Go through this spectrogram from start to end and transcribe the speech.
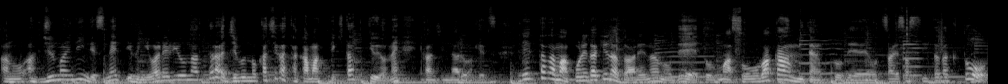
あの、あ、10万円でいいんですねっていうふうに言われるようになったら、自分の価値が高まってきたっていうようなね、感じになるわけです。で、ただまあ、これだけだとあれなので、えっと、まあ、相場感みたいなことでお伝えさせていただくと、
